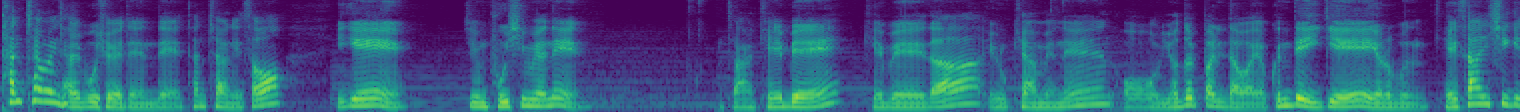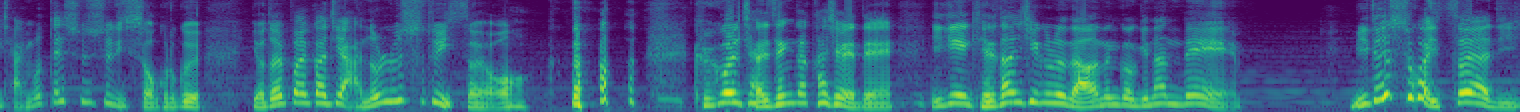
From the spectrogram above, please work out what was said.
탄창을 잘 보셔야 되는데 탄창에서 이게 지금 보시면은 자, 개배, 개배에다 이렇게 하면은 어, 8발이 나와요. 근데 이게 여러분 계산식이 잘못됐을 수도 있어. 그리고 8발까지 안 오를 수도 있어요. 그걸 잘 생각하셔야 돼. 이게 계산식으로 나오는 거긴 한데 믿을 수가 있어야지.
